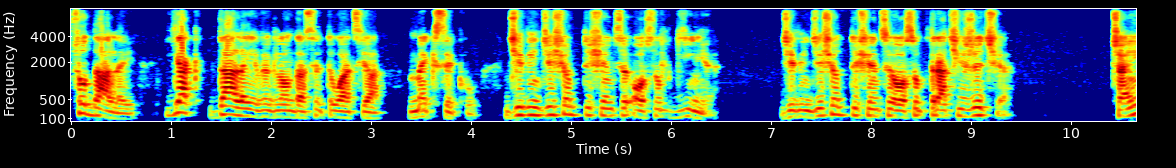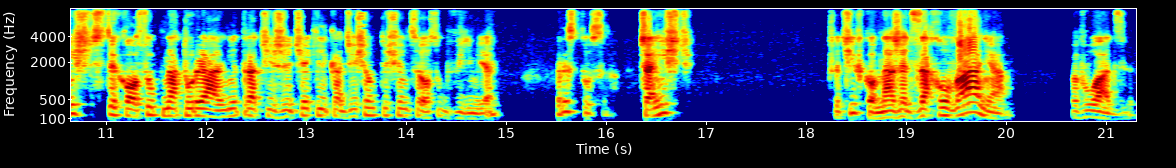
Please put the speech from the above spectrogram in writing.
co dalej? Jak dalej wygląda sytuacja Meksyku? 90 tysięcy osób ginie. 90 tysięcy osób traci życie. Część z tych osób naturalnie traci życie, kilkadziesiąt tysięcy osób w imię Chrystusa. Część przeciwko, na rzecz zachowania władzy,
